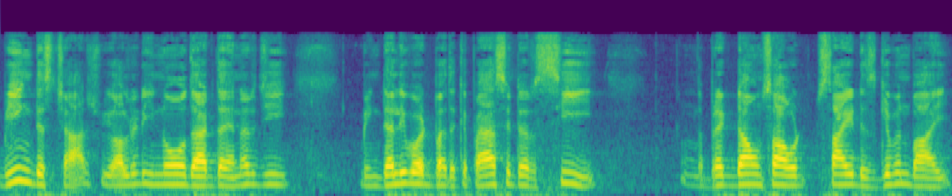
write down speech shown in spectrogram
being discharged. We already know that the energy being delivered by the capacitor C, the breakdown side is given by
